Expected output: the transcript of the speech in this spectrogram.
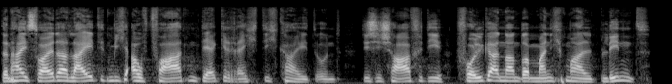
Dann heißt es weiter, leitet mich auf Pfaden der Gerechtigkeit. Und diese Schafe, die folgen einander manchmal blind.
